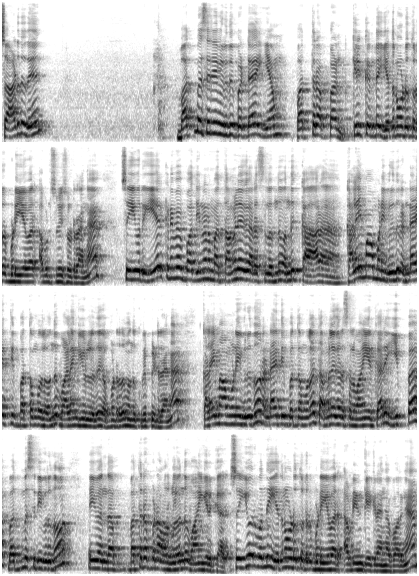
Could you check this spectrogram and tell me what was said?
ஸோ அடுத்தது பத்மஸ்ரீ விருது பெற்ற எம் பத்ரப்பன் கீழ்கண்ட எதனோடு தொடர்புடையவர் அப்படின்னு சொல்லி சொல்கிறாங்க ஸோ இவர் ஏற்கனவே பார்த்தீங்கன்னா நம்ம தமிழக அரசுலேருந்து வந்து க கலைமாமணி விருது ரெண்டாயிரத்தி பத்தொம்பதில் வந்து வழங்கியுள்ளது அப்படின்றதும் வந்து குறிப்பிடுறாங்க. கலைமாமணி விருதும் ரெண்டாயிரத்தி பத்தொம்பதில் தமிழக அரசில் வாங்கியிருக்காரு. இப்போ பத்மஸ்ரீ விருதும் இவர் இந்த பத்ரப்பன் அவர்கள் வந்து வாங்கியிருக்காரு. ஸோ இவர் வந்து எதனோடு தொடர்புடையவர் அப்படின்னு கேட்குறாங்க பாருங்கள்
